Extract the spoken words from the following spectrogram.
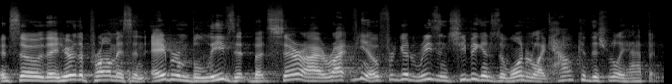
And so they hear the promise, and Abram believes it, but Sarai, right, you know, for good reason, she begins to wonder, like, how could this really happen?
